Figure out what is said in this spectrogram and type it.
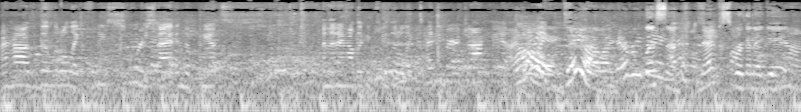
I have the little like fleece corset in the pants. And then I have like a cute little like teddy bear jacket. I Oh, like damn. I like everything. Listen, next we're gonna get Yeah.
